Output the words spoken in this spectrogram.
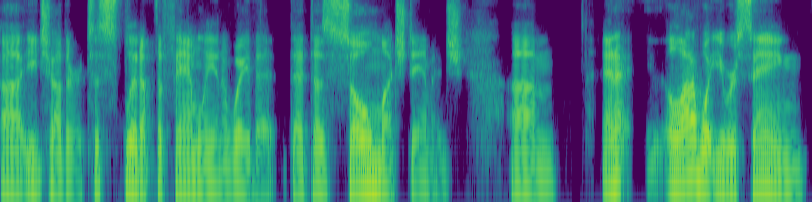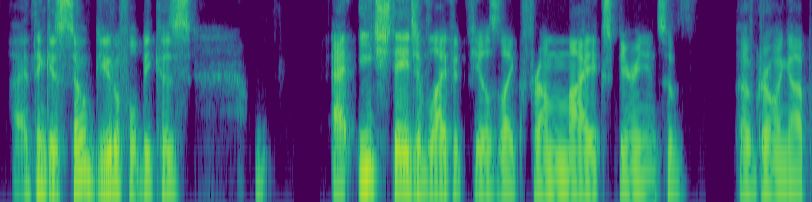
uh, each other to split up the family in a way that that does so much damage. Um, and I, a lot of what you were saying i think is so beautiful because at each stage of life it feels like from my experience of of growing up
